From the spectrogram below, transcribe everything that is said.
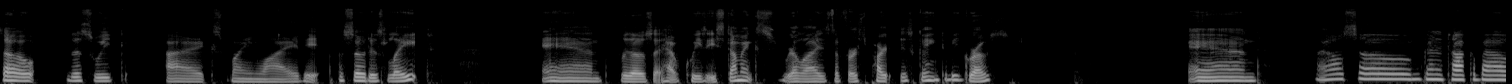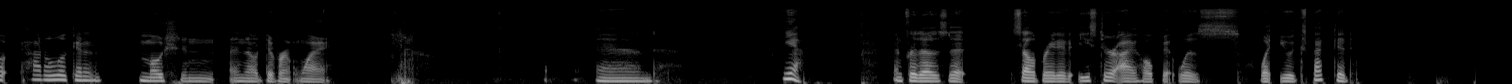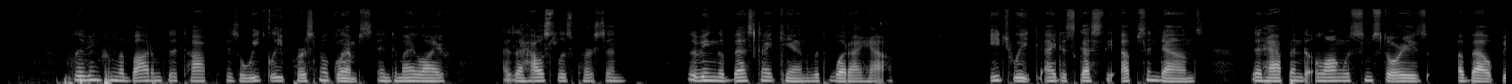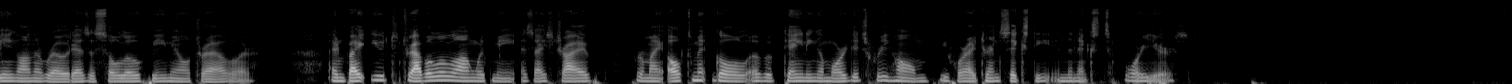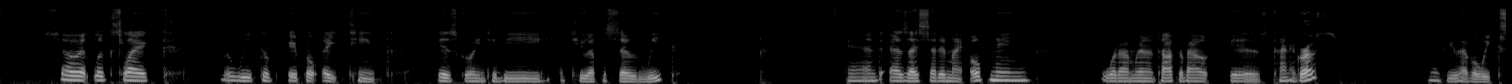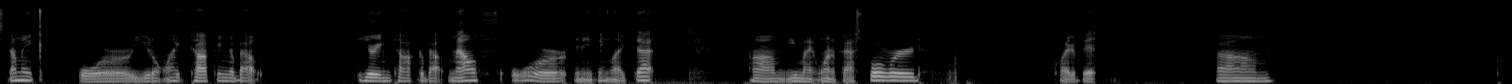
So, this week I explain why the episode is late. And for those that have queasy stomachs, realize the first part is going to be gross. And I also am going to talk about how to look at an emotion in a different way. And yeah. And for those that celebrated Easter, I hope it was what you expected. Living from the bottom to the top is a weekly personal glimpse into my life as a houseless person, living the best I can with what I have. Each week, I discuss the ups and downs that happened along with some stories about being on the road as a solo female traveler. I invite you to travel along with me as I strive for my ultimate goal of obtaining a mortgage free home before I turn 60 in the next four years. So it looks like the week of April 18th is going to be a two episode week. And as I said in my opening, what I'm going to talk about is kind of gross. And if you have a weak stomach or you don't like talking about hearing talk about mouth or anything like that, um, you might want to fast forward quite a bit. Um,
